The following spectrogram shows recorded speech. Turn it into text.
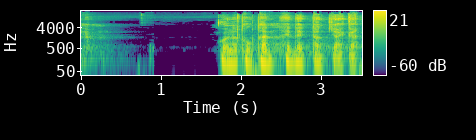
ก็เราทุกท่านให้ได้ตั้งใจกัน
